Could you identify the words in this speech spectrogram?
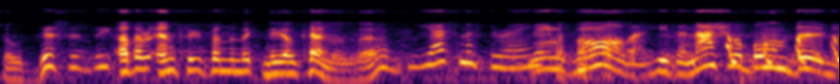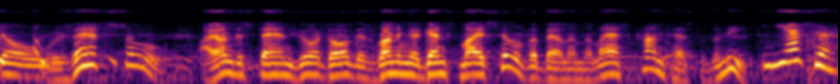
So this is the other entry from the McNeil kennels, huh? Yes, Mr. Ames. Name's Marva. He's a natural-born bird dog. Was that so? I understand your dog is running against my Silver Bell in the last contest of the meet. Yes, sir.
